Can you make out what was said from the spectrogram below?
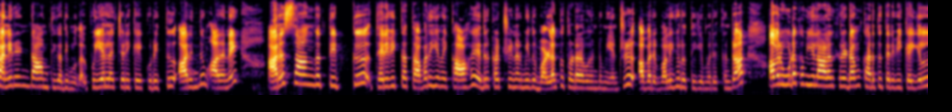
பனிரெண்டாம் தேதி முதல் புயல் எச்சரிக்கை குறித்து அறிந்தும் அதனை அரசாங்கத்திற்கு தெரிவிக்க தவறியமைக்காக எதிர்க்கட்சியினர் மீது வழக்கு தொடர வேண்டும் என்று அவர் வலியுறுத்தியும் இருக்கின்றார். அவர் ஊடகவியலாளர்களிடம் கருத்து தெரிவிக்கையில்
